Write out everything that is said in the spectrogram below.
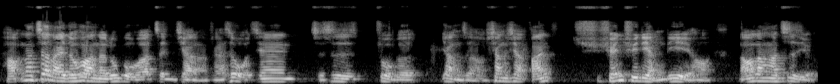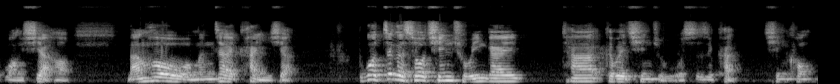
好，那再来的话呢，如果我要增加了，假设我现在只是做个。样子啊，向下，反正选取两列哈，然后让它自己往下哈，然后我们再看一下。不过这个时候清除应该它可不可以清除？我试试看，清空，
